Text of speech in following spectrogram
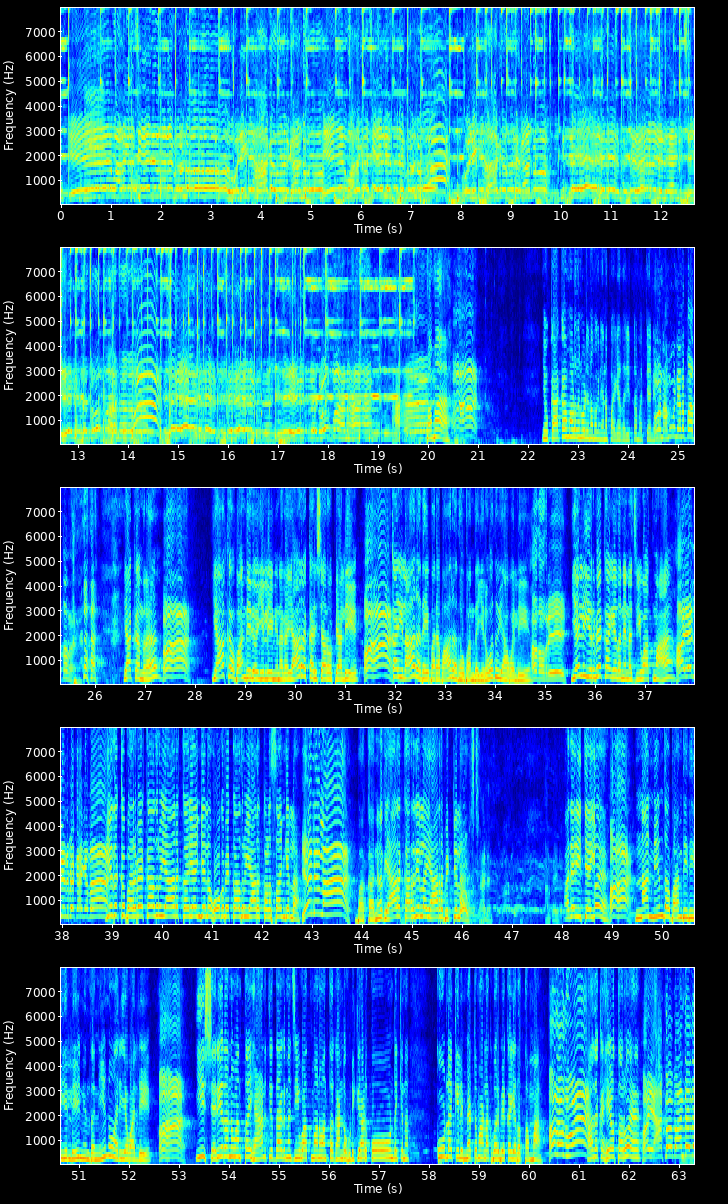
ತಮ್ಮ. ನೀವು ಕಾಕ ಮಾಡೋದು ನೋಡಿ ನಮಗೆ ನೆನಪಾಗ್ಯದ ಇಟ್ಟ ಮತ್ತೆ ನಮಗೂ ನೆನಪಾತದ ಯಾಕಂದ್ರ ಯಾಕ ಬಂದಿದೇವು ಇಲ್ಲಿ ನಿನಗ ಯಾರ ಕರಿಸ್ಯಾರೋ ಪ್ಯಾಲಿ? ಕರಿಲಾರದೆ ಬರಬಾರದು ಬಂದ ಇರುವುದು ಯಾವಲ್ಲಿ? ಎಲ್ಲಿ ಇರ್ಬೇಕಾಗ್ಯದ ನಿನ್ನ ಜೀವಾತ್ಮ? ಎಲ್ಲಿರ್ಬೇಕಾಗ್ಯದ ಇದಕ್ಕೆ ಬರ್ಬೇಕಾದ್ರೂ ಯಾರ ಕರಿಯಂಗಿಲ್ಲ ಹೋಗ್ಬೇಕಾದ್ರೂ ಯಾರ ಕಳ್ಸಂಗಿಲ್ಲ. ಏನಿಲ್ಲ. ಬಕ ನಿನಗೆ ಯಾರ ಕರೆದಿಲ್ಲ ಯಾರ ಬಿಟ್ಟಿಲ್ಲ? ಅದೇ ರೀತಿಯಾಗಿ ನಾನ್ನಿಂದ ಬಂದಿದಿ ಇಲ್ಲಿ ನಿಂದ ನೀನು ಅರಿಯವಲ್ಲಿ ಈ ಶರೀರ ಅನ್ನುವಂತ ಹೆಣ್ತಿದ್ದಾಗನ ಜೀವಾತ್ಮ ಅನ್ನುವಂತ ಗಂಡ ಹುಡುಕ್ಯಾಡ್ಕೊಂಡಕಿನ ಕೂಡ್ಲಕ್ಕೆ ಇಲ್ಲಿ ಮೆಟ್ಟು ಮಾಡ್ಲಕ್ ಬರ್ಬೇಕಾಗ್ಯದ ತಮ್ಮ. ಅದಕ್ಕೆ ಹೇಳ್ತಾರೋ ಯಾಕೋ ಬಂದದ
